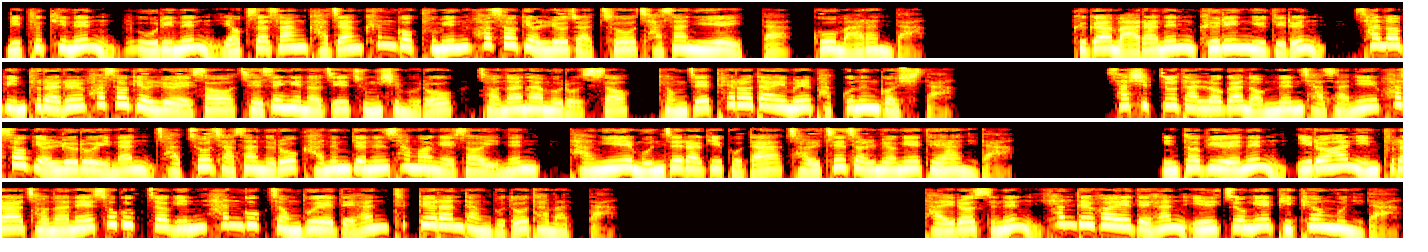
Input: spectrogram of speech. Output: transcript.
리프키는 우리는 역사상 가장 큰 거품인 화석연료 좌초 자산 위에 있다고 말한다. 그가 말하는 그린 뉴딜은 산업 인프라를 화석연료에서 재생에너지 중심으로 전환함으로써 경제 패러다임을 바꾸는 것이다. 40조 달러가 넘는 자산이 화석연료로 인한 좌초 자산으로 가늠되는 상황에서 이는 당위의 문제라기보다 절체절명의 대안이다. 인터뷰에는 이러한 인프라 전환에 소극적인 한국 정부에 대한 특별한 당부도 담았다. 바이러스는 현대화에 대한 일종의 비평문이다.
